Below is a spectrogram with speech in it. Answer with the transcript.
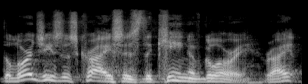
The Lord Jesus Christ is the King of glory, right?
